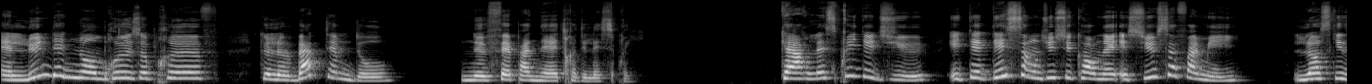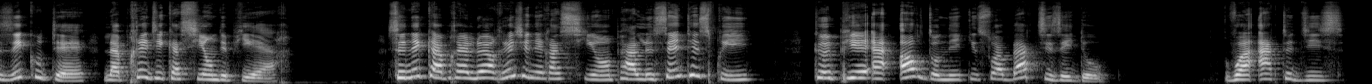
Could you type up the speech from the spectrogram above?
est l'une des nombreuses preuves que le baptême d'eau ne fait pas naître de l'Esprit. Car l'Esprit de Dieu était descendu sur Corneille et sur sa famille lorsqu'ils écoutaient la prédication de Pierre. Ce n'est qu'après leur régénération par le Saint-Esprit que Pierre a ordonné qu'ils soient baptisés d'eau. Voir Acte 10,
